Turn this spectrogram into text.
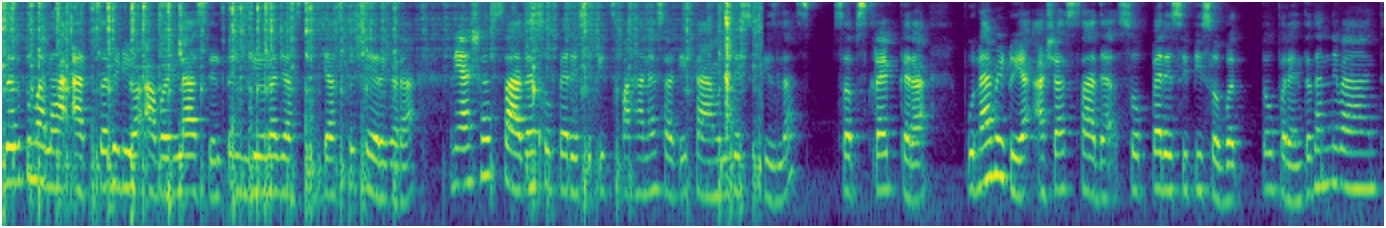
जर तुम्हाला आजचा व्हिडिओ आवडला असेल तर व्हिडिओला जास्तीत जास्त शेअर करा आणि अशा साध्या सोप्या रेसिपीज पाहण्यासाठी फॅमिली रेसिपीजला सबस्क्राईब करा. पुन्हा भेटूया अशा साध्या सोप्या रेसिपीसोबत तोपर्यंत धन्यवाद.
